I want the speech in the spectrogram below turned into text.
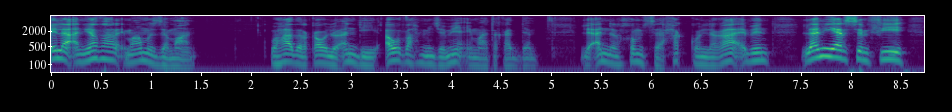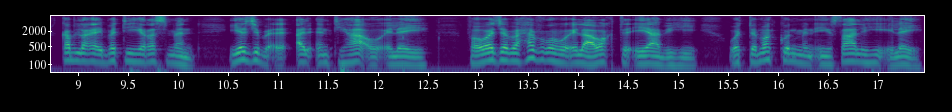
إلى أن يظهر إمام الزمان. وهذا القول عندي أوضح من جميع ما تقدم لأن الخمس حق لغائب لم يرسم فيه قبل غيبته رسما يجب الانتهاء إليه فوجب حفظه إلى وقت إيابه والتمكن من إيصاله إليه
